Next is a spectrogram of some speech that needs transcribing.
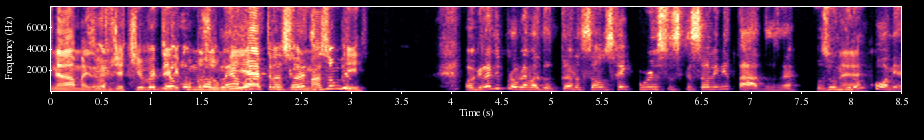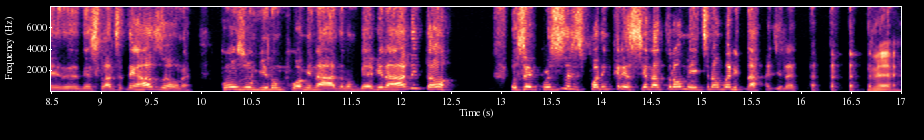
Não, mas o objetivo Porque dele como problema, zumbi é transformar grande, zumbi. O grande problema do Thanos são os recursos que são limitados, né? O zumbi é. não come, nesse lado você tem razão, né? Como o zumbi não come nada, não bebe nada, então os recursos eles podem crescer naturalmente na humanidade, né? É.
